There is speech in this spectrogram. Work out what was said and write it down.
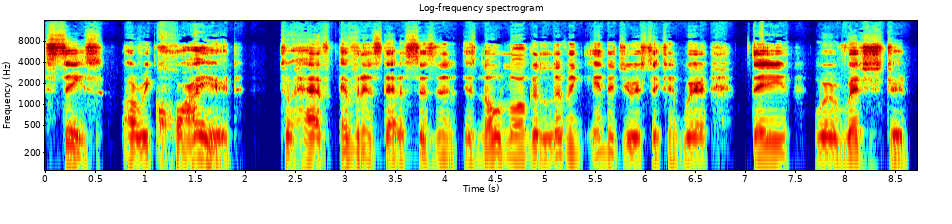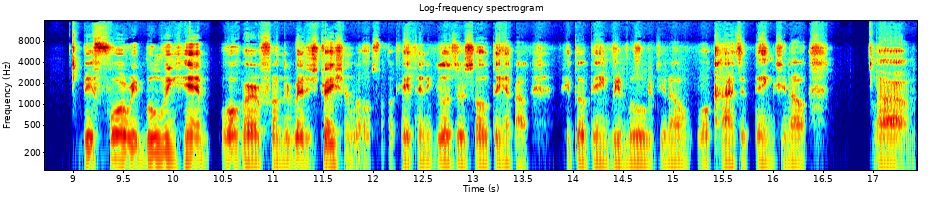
States are required to have evidence that a citizen is no longer living in the jurisdiction where they were registered before removing him or her from the registration rolls. Okay, then he goes this whole thing about people being removed, you know, all kinds of things, you know. Um,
